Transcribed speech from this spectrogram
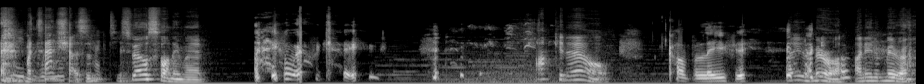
May My Dwayna tash hasn't. protect. It smells funny, man. I will do. Fucking hell. Can't believe you. I need a mirror. I need a mirror.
